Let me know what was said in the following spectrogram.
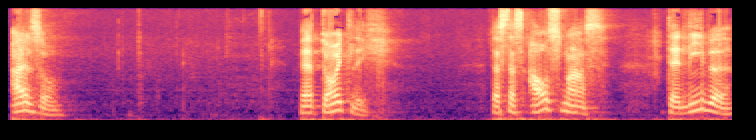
Also, wird deutlich, dass das Ausmaß der Liebe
